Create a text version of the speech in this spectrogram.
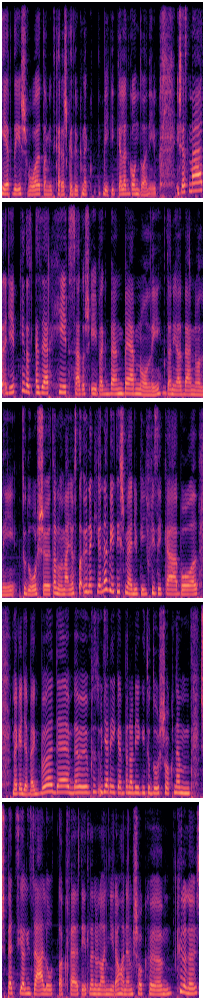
kérdés volt, amit kereskedőknek végig kellett gondolniuk. És ezt már egyébként az 1700-as években Bernoulli, Daniel Bernoulli tudós tanulmányozta. Ő neki a nevét ismerjük így fizikából, meg egyebekből, de, de ugye régebben a régi tudósok nem specializálódtak feltétlenül annyira, hanem sok különös,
